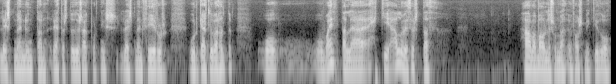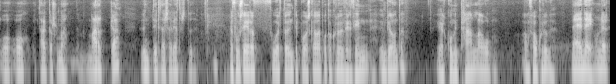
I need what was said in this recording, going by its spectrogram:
leist menn undan réttastöðu sakbortnings, leist menn fyrir úr, úr gæsluvarhaldum og, og væntalega ekki alveg þurft að hafa máli svona umfásmikið og, og, og taka svona marga undir þessa réttastöðu. En þú segir að þú ert að undirbúa skadabót á kröfu fyrir þinn umbjóðanda. Er komin tala á, á þá kröfu? Nei, nei, hún er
